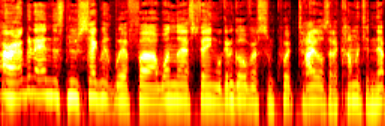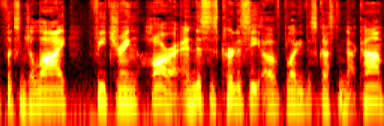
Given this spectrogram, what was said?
All right, I'm going to end this news segment with uh, one last thing. We're going to go over some quick titles that are coming to Netflix in July featuring horror, and this is courtesy of BloodyDisgusting.com.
